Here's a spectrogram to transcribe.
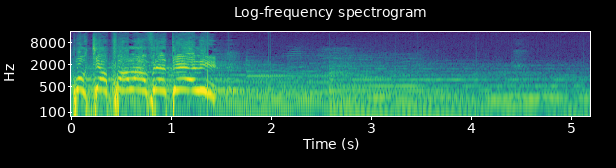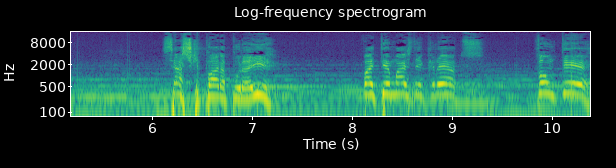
porque a palavra é dele. Você acha que para por aí? Vai ter mais decretos. Vão ter.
